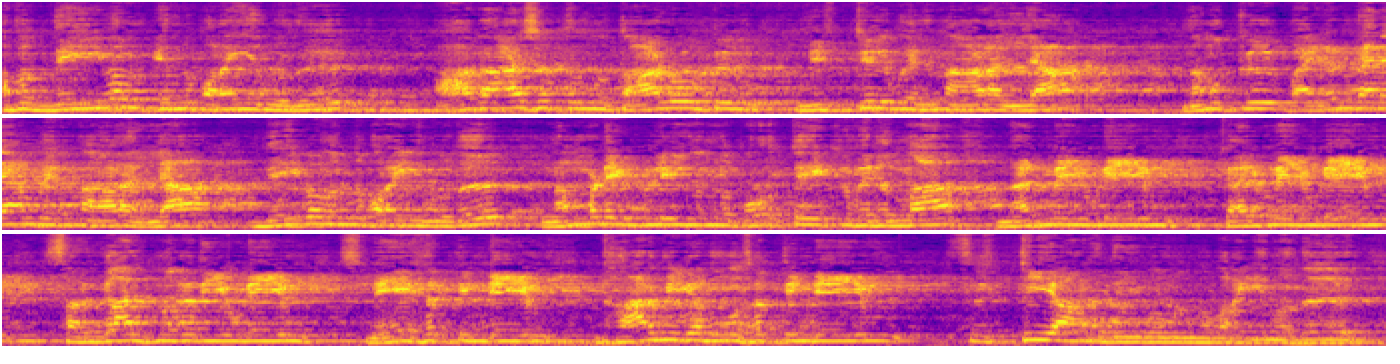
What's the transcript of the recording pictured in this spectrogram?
അപ്പൊ ദൈവം എന്ന് പറയുന്നത് ആകാശത്തുനിന്ന് താഴോട്ട് ലിഫ്റ്റിൽ വരുന്ന ആളല്ല. നമുക്ക് വരം തരാൻ വരുന്ന ആളല്ല. ദൈവം എന്ന് പറയുന്നത് നമ്മുടെ ഉള്ളിൽ നിന്ന് പുറത്തേക്ക് വരുന്ന നന്മയുടെയും കരുണയുടെയും സർഗാത്മകതയുടെയും സ്നേഹത്തിന്റെയും ധാർമ്മിക ബോധത്തിന്റെയും സൃഷ്ടിയാണ് ദൈവം എന്ന് പറയുന്നത്.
